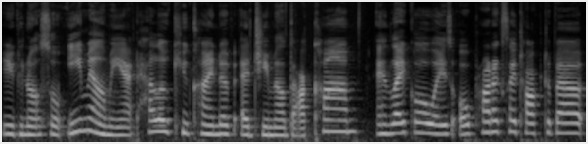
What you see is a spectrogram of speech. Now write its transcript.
You can also email me at hellocutekindof at gmail.com. And like always, all products I talked about,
